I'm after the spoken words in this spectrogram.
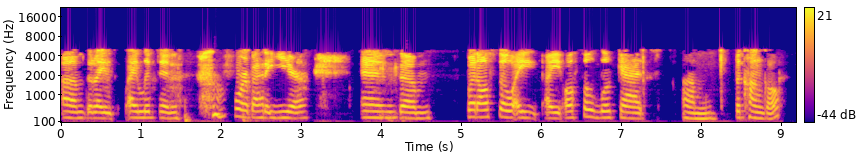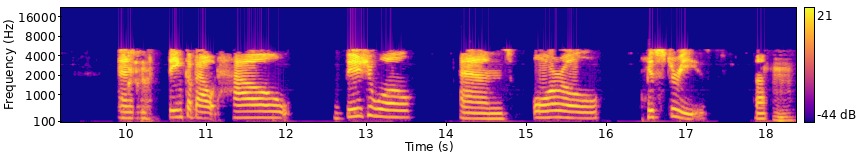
um, that I I lived in for about a year, and um, but also I I also look at um, the Congo and okay. think about how visual and oral histories uh, mm-hmm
